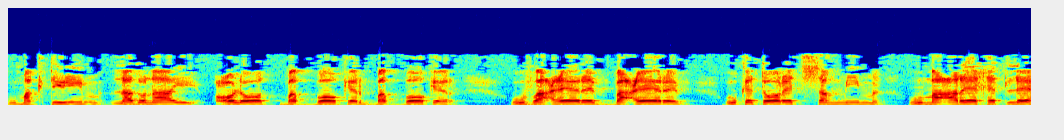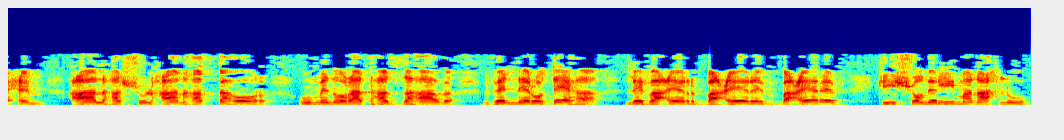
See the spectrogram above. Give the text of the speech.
ומקטירים לאדוני עולות בבוקר בבוקר, ובערב בערב, וכתורת סמים, ומערכת לחם על השולחן הטהור, ומנורת הזהב ונרותיה לבער בערב בערב, כי שומרים אנחנו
